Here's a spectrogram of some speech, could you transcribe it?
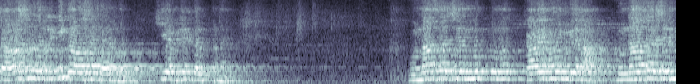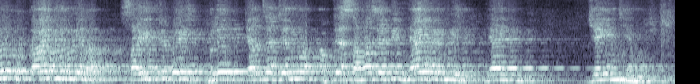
शाळा सुधारली की गाव सुधारलं ही आपली कल्पना आहे. कुणाचा जन्म कुणा काय घेऊन गेला? कुणाचा जन्म तो काय घेऊन गेला? सावित्रीबाई फुले यांचा जन्म आपल्या समाजासाठी न्याय घेऊन गेले. न्याय घेऊन गेले. जय हिंद जय महाराष्ट्र.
